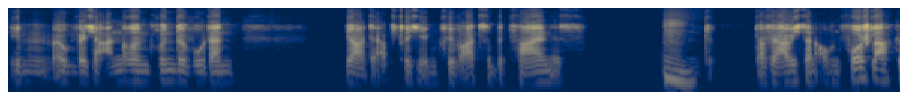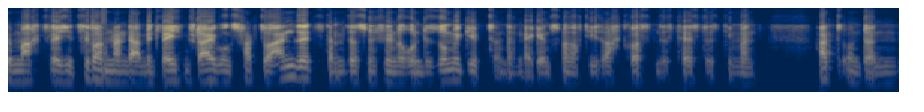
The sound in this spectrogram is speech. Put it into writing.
eben irgendwelche anderen Gründe, wo dann ja, der Abstrich eben privat zu bezahlen ist. Mhm. Und dafür habe ich dann auch einen Vorschlag gemacht, welche Ziffern man da mit welchem Steigerungsfaktor ansetzt, damit das eine schöne runde Summe gibt. Und dann ergänzt man noch die Sachkosten des Testes, die man hat. Und dann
